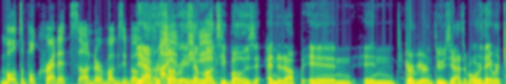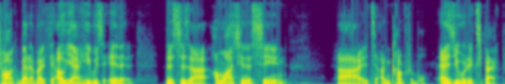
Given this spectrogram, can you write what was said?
Multiple credits under Muggsy Bogues. yeah, for some reason, IMDb. Muggsy Bogues ended up in in Curb Your Enthusiasm, or they were talking about it. But I think, oh yeah, he was in it. This is uh, I'm watching this scene. Uh, it's uncomfortable, as you would expect.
